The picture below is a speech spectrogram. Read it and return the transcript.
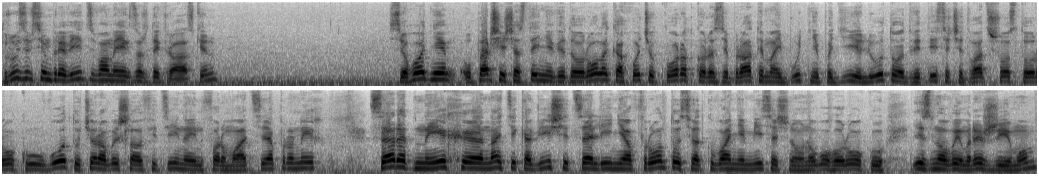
Друзі, всім привіт! З вами, як завжди, Краскін. Сьогодні у першій частині відеоролика хочу коротко розібрати майбутні події лютого 2026 року у. Учора вийшла офіційна інформація про них. Серед них е, найцікавіші це лінія фронту, святкування місячного нового року із новим режимом,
